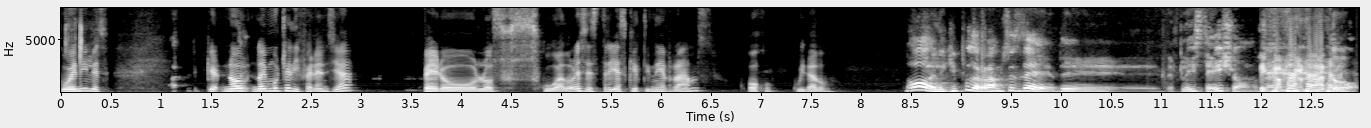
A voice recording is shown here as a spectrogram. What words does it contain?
Juveniles. Que no, no hay mucha diferencia, pero los jugadores estrellas que tiene Rams Ojo, cuidado. No, el equipo de Rams es de, de, de PlayStation. de campeonato.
